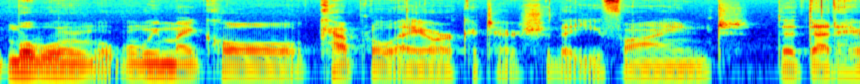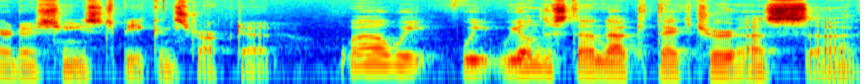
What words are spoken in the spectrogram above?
what we might call capital A architecture that you find that that heritage needs to be constructed? Well, we, we, we understand architecture as a,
